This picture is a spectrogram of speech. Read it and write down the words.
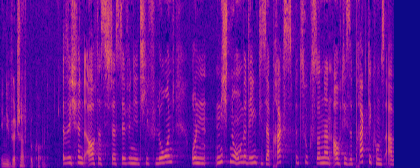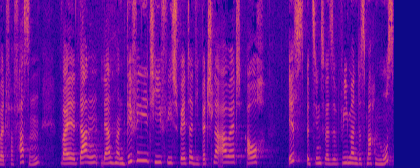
in die Wirtschaft bekommt. Also ich finde auch, dass sich das definitiv lohnt und nicht nur unbedingt dieser Praxisbezug, sondern auch diese Praktikumsarbeit verfassen, weil dann lernt man definitiv, wie es später die Bachelorarbeit auch ist, beziehungsweise wie man das machen muss,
